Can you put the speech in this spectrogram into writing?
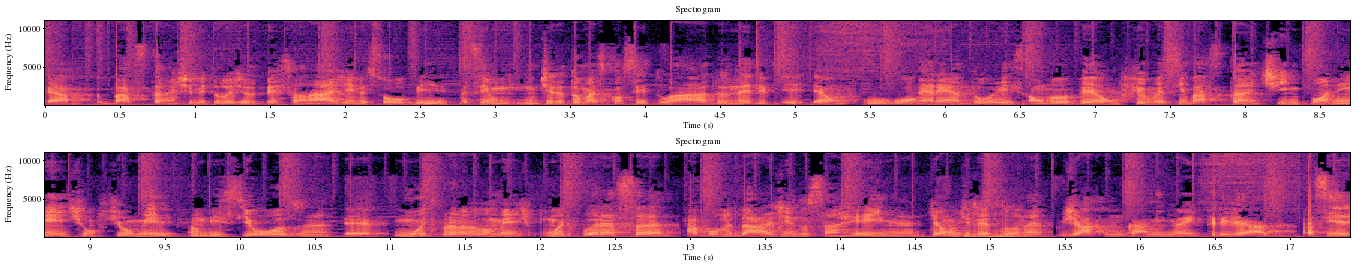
é a- bastante a mitologia do personagem. Ele soube, assim, um, um diretor mais conceituado, né? Ele é um, o Homem-Aranha 2, ao meu ver, é um filme, assim, bastante imponente, um filme ambicioso, né? É, muito provavelmente, muito por essa abordagem do Sam Raimi, né? Que é um diretor, né? Já com um caminho aí trilhado. Assim, é-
